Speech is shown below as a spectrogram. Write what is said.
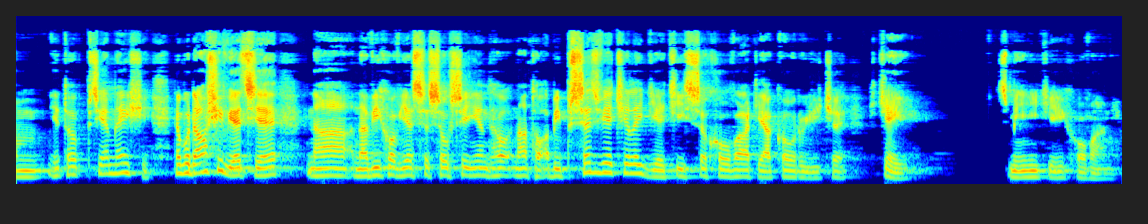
um, je to příjemnější. Nebo další věc je na, na výchově se soustředit na to, aby přezvědčili děti se chovat, jako rodiče chtějí. Změnit jejich chování.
